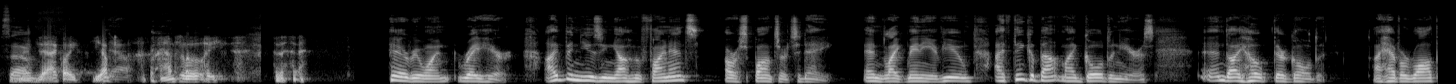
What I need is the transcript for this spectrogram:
So exactly. Yep. Yeah. Absolutely. hey everyone, Ray here. I've been using Yahoo Finance, our sponsor today. And like many of you, I think about my golden years, and I hope they're golden. I have a Roth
